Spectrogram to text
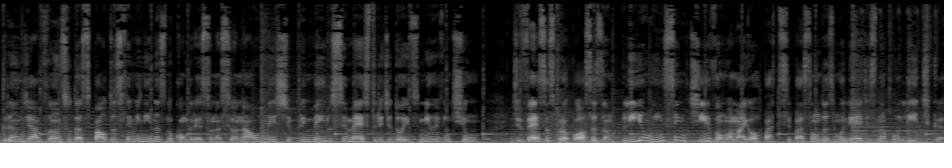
grande avanço das pautas femininas no Congresso Nacional neste primeiro semestre de 2021. Diversas propostas ampliam e incentivam a maior participação das mulheres na política.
